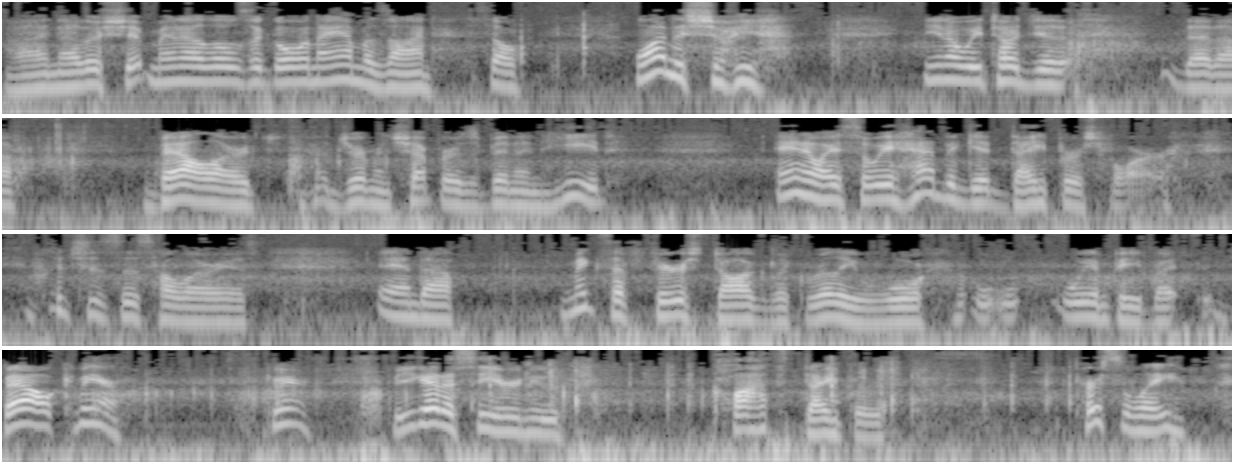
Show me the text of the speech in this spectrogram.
another shipment of those are going to Amazon. So wanted to show you. You know, we told you that uh, Belle, our German Shepherd, has been in heat. Anyway, so we had to get diapers for her, which is just hilarious, and uh, makes a fierce dog look really wimpy. But Belle, come here, come here. But you got to see her new cloth diapers. Personally,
